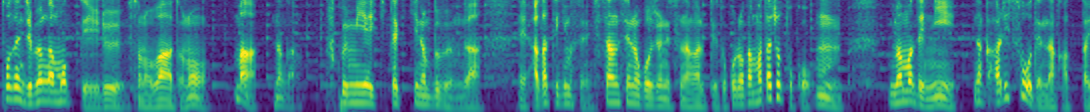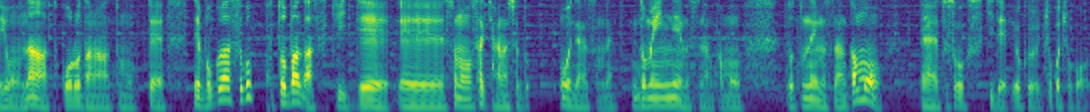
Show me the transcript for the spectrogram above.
当然自分が持っているそのワードのまあなんか含み益的な部分が、えー、上がってきますよね。資産性の向上につながるっていうところがまたちょっとこううん。今までになんかありそうでなかったようなところだなと思って。で僕はすごく言葉が好きで、えー、そのさっき話したオーディナルスのね。ドメインネームスなんかもドットネームスなんかもえー、とすごく好きでよくちょこちょこ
